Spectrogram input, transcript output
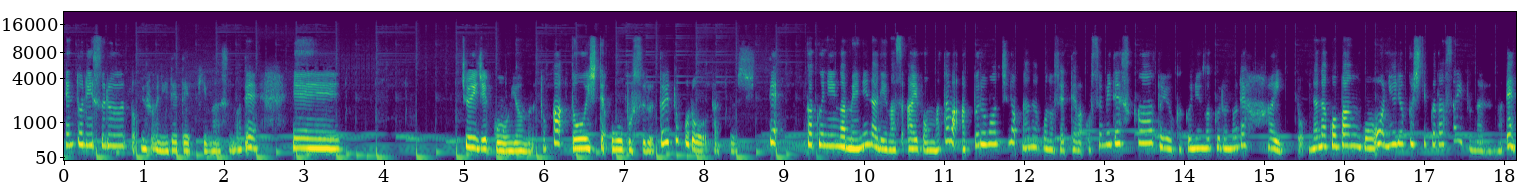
エントリーするというふうに出てきますので、えー注意事項を読むとか、同意して応募するというところをタップして、確認画面になります。iPhone または Apple Watch の7個の設定はお済みですか？という確認が来るので、はいと、7個番号を入力してくださいとなるので、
